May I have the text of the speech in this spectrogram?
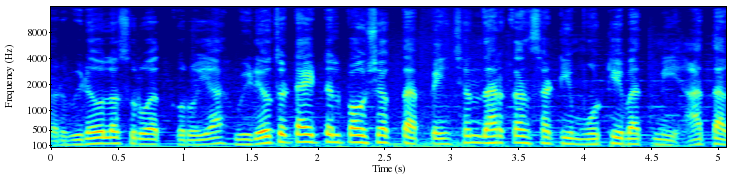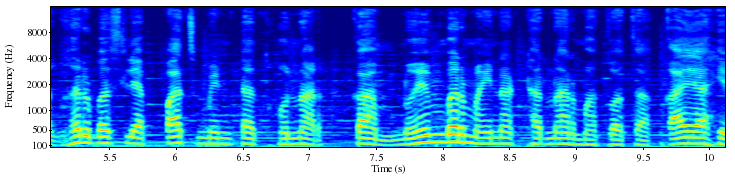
तर व्हिडिओला सुरुवात करूया. व्हिडिओचं टायटल पाहू शकता पेन्शनधारकांसाठी मोठी बातमी. आता घर बसल्या पाच मिनिटात होणार काम. नोव्हेंबर महिना ठरणार महत्त्वाचा. काय आहे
